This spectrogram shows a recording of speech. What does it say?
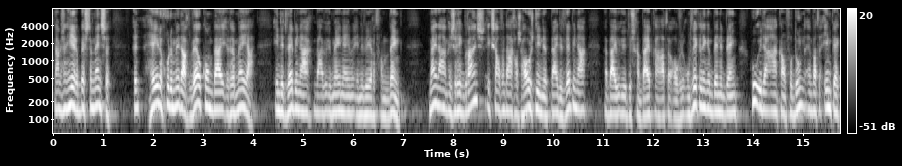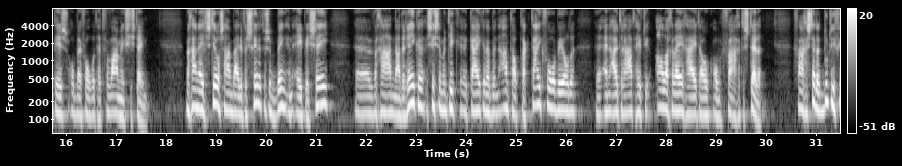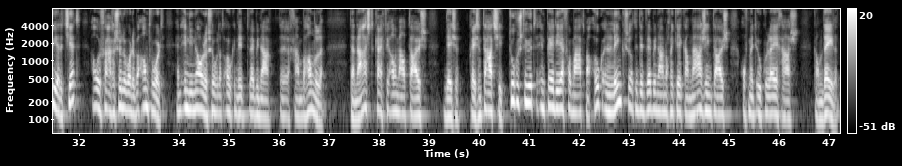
Dames en heren, beste mensen, een hele goede middag. Welkom bij Remea in dit webinar waar we u meenemen in de wereld van Beng. Mijn naam is Rick Bruins. Ik zal vandaag als host dienen bij dit webinar, waarbij we u dus gaan bijpraten over de ontwikkelingen binnen Beng, hoe u daaraan kan voldoen en wat de impact is op bijvoorbeeld het verwarmingssysteem. We gaan even stilstaan bij de verschillen tussen Beng en EPC. Uh, we gaan naar de rekensystematiek uh, kijken. We hebben een aantal praktijkvoorbeelden. Uh, en uiteraard heeft u alle gelegenheid ook om vragen te stellen. Vragen stellen doet u via de chat. Al uw vragen zullen worden beantwoord. En indien nodig zullen we dat ook in dit webinar gaan behandelen. Daarnaast krijgt u allemaal thuis deze presentatie toegestuurd in pdf-formaat, maar ook een link zodat u dit webinar nog een keer kan nazien thuis of met uw collega's kan delen.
